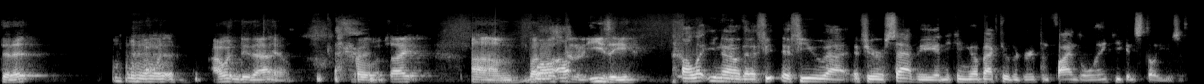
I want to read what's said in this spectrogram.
did it. I wouldn't do that. Yeah. Website, um, but well, it was kind of easy. I'll let you know that if you, if you uh, if you're savvy and you can go back through the group and find the link, you can still use it.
